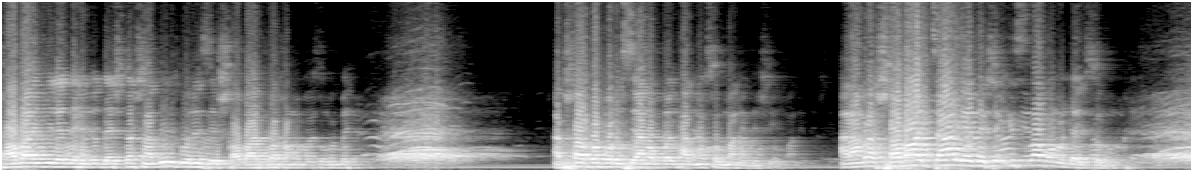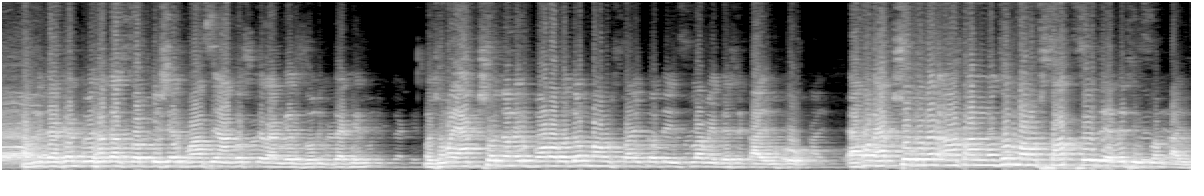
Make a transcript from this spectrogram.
সবাই মিলে যেহেতু দেশটা স্বাধীন করেছে, সবার কথা মতো চলবে। আর সর্বোপরি ছিয়ানব্বই ভাগ মুসলমানের দেশে আর আমরা সবাই চাই এ দেশে ইসলাম অনুযায়ী চলুক। আপনি দেখেন দুই হাজার চব্বিশের পাঁচই আগস্টের আগের জরিপ দেখেন। ওই সময় একশো জনের পনেরো জন মানুষ চাইতো যে ইসলাম এ দেশে কায়েম হোক। এখন একশো জনের আটান্ন জন মানুষ চাচ্ছে যে দেশে ইসলাম কায়েম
